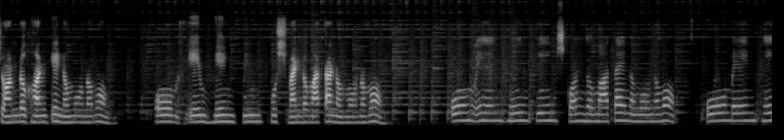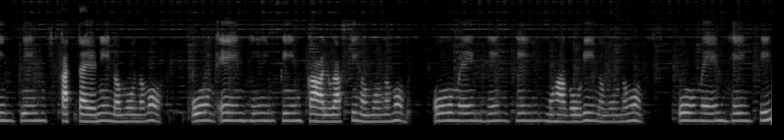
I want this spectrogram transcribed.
চণ্ডঘণ্টে নম নম। ওম এম হ্রিম ক্লিম পুষ্পাণ্ড মাতা নম নম। ওম এম হ্রিম ক্লিম স্কন্ধ মাতায় নমো নম ওম এম হ্রিম ক্লিম কাত্তায়নী নমো নম ওম এম হ্রিম ক্লিম কালরাত্রি নমো নম ওম এম হ্রিম ক্লিম মহাগৌরী নমো নম ওম এম হ্রিম ক্লিম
